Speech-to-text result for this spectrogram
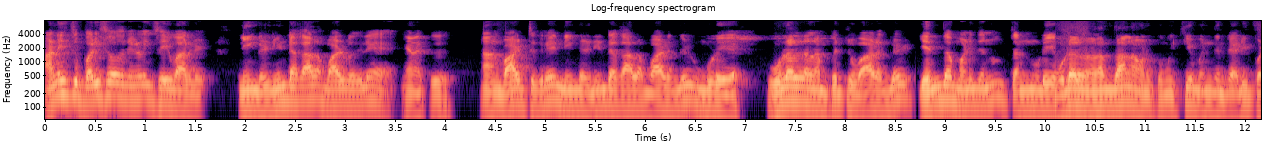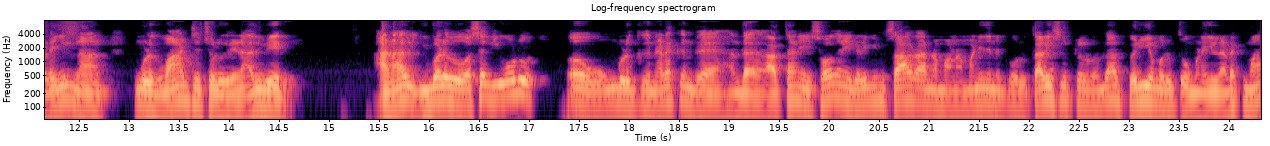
அனைத்து பரிசோதனைகளையும் செய்வார்கள். நீங்கள் நீண்ட காலம் வாழ்வதிலே எனக்கு நான் வாழ்த்துகிறேன். நீங்கள் நீண்ட காலம் வாழுங்கள். உங்களுடைய உடல் நலம் பெற்று வாழுங்கள். எந்த மனிதனும் தன்னுடைய உடல் நலம்தான் அவனுக்கு முக்கியம் என்கின்ற அடிப்படையில் நான் உங்களுக்கு வாழ்த்து சொல்கிறேன். அது வேறு. ஆனால் இவ்வளவு வசதியோடு உங்களுக்கு நடக்கின்ற அந்த அத்தனை சோதனைகளையும் சாதாரணமான மனிதனுக்கு ஒரு தலை சுற்றல் வந்தால் பெரிய மருத்துவமனையில் நடக்குமா?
